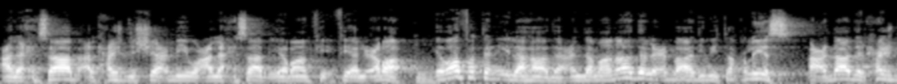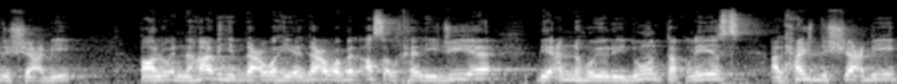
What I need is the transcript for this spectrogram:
على حساب الحشد الشعبي وعلى حساب إيران في, في العراق. إضافة إلى هذا عندما نادى العبادي بتقليص أعداد الحشد الشعبي قالوا إن هذه الدعوة هي دعوة بالأصل خليجية بأنه يريدون تقليص الحشد الشعبي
